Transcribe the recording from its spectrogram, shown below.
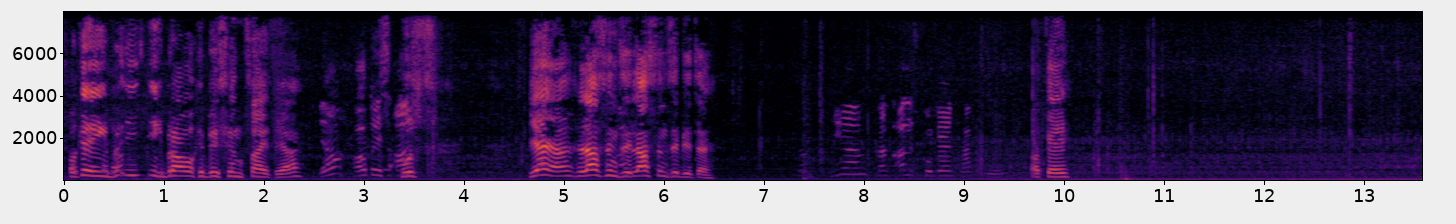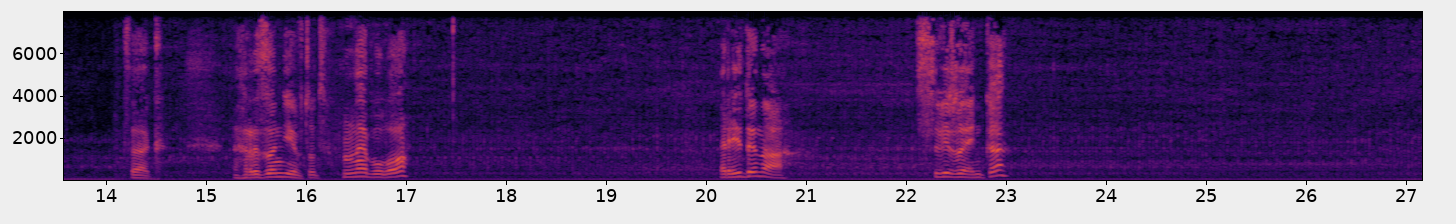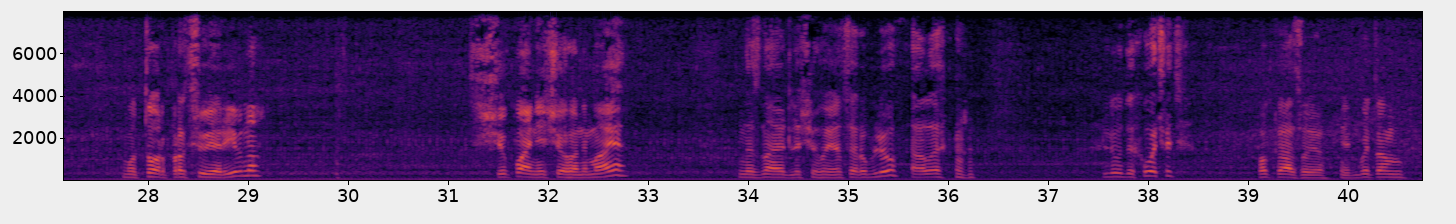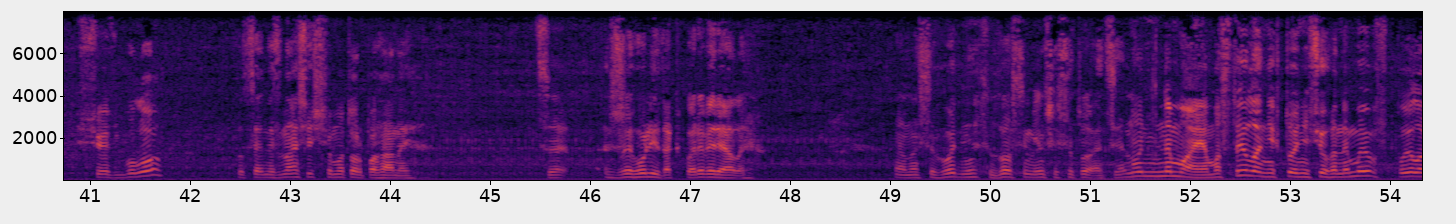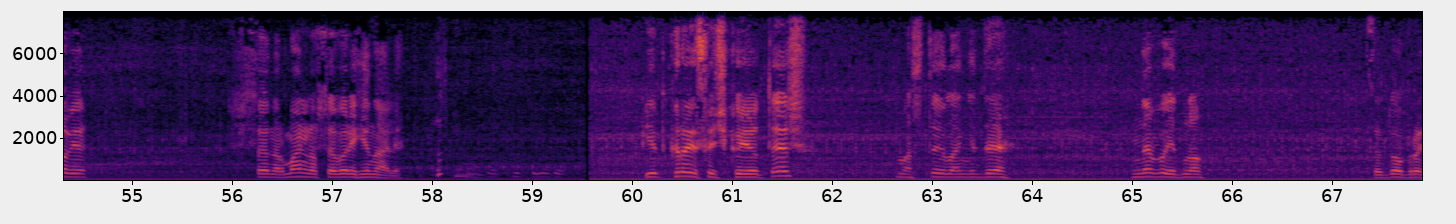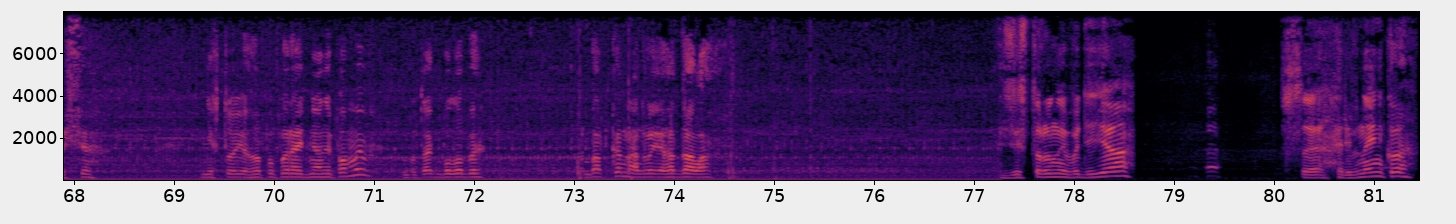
Okay, ich, ich, ich brauche ein bisschen Zeit, ja? Ja, Auto ist an. Muss. Ja, ja, lassen Sie, lassen Sie bitte. Hier, kannst alles gucken. kein Problem. Okay. Так, гризунів тут не було. Рідина свіженька. Мотор працює рівно. Щупа нічого немає. Не знаю для чого я це роблю, але люди хочуть. Показую. Якби там щось було, то це не значить, що мотор поганий. Це Жигулі так перевіряли. А на сьогодні зовсім інша ситуація. Ну немає мастила, ніхто нічого не мив в пилові. Все нормально, все в оригіналі. Під кришечкою теж мастила ніде не видно. Це добре, що ніхто його попередньо не помив, бо так було би бабка надвоє гадала. Зі сторони водія все рівненько.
